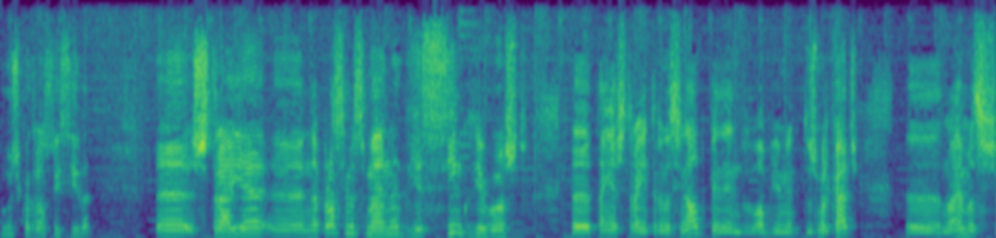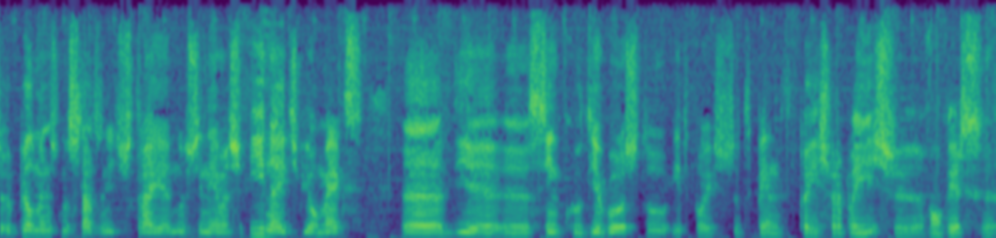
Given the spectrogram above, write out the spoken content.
o Esquadrão Suicida, uh, estreia uh, na próxima semana, dia 5 de agosto. Uh, tem a estreia internacional, dependendo, obviamente, dos mercados, uh, não é? Mas pelo menos nos Estados Unidos estreia nos cinemas e na HBO Max. Uh, dia uh, 5 de agosto e depois depende de país para país vão ver se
